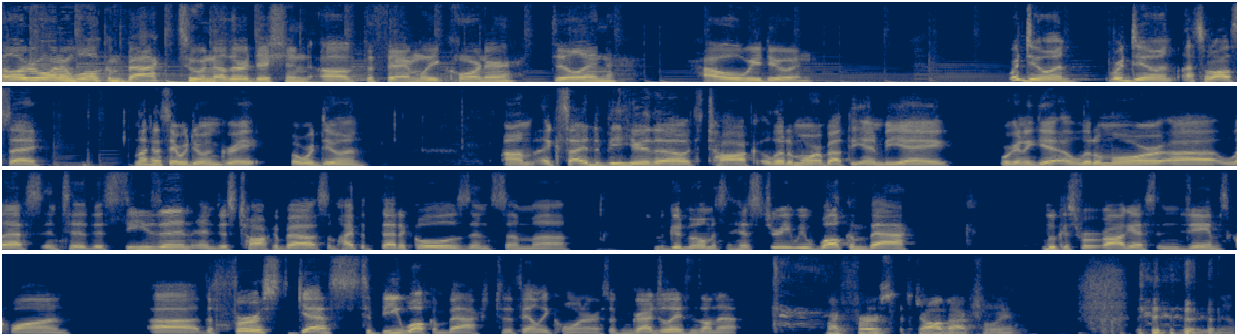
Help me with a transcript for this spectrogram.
Hello, everyone, and welcome back to another edition of the Family Corner. Dylan, how are we doing? We're doing. We're doing. That's what I'll say. I'm not gonna say we're doing great, but we're doing. I'm excited to be here though to talk a little more about the NBA. We're gonna get a little more uh, less into this season and just talk about some hypotheticals and some uh, some good moments in history. We welcome back Lucas Raagas and James Kwon, uh, the first guests to be welcomed back to the Family Corner. So congratulations on that. My first job, actually.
